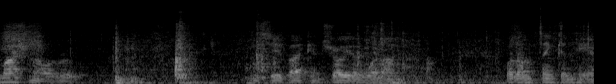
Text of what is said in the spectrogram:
marshmallow root. Let me see if I can show you what I'm what I'm thinking here.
